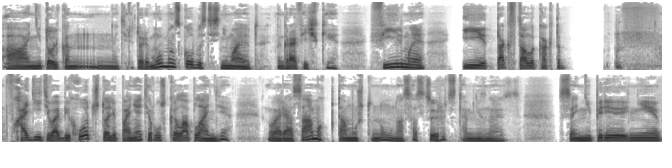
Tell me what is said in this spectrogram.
а, не только на территории Мурманской области снимают этнографические фильмы, и так стало как-то входить в обиход, что ли, понятие русская Лапландия, говоря о самых, потому что, ну, у нас ассоциируется там, не знаю, с непере, не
